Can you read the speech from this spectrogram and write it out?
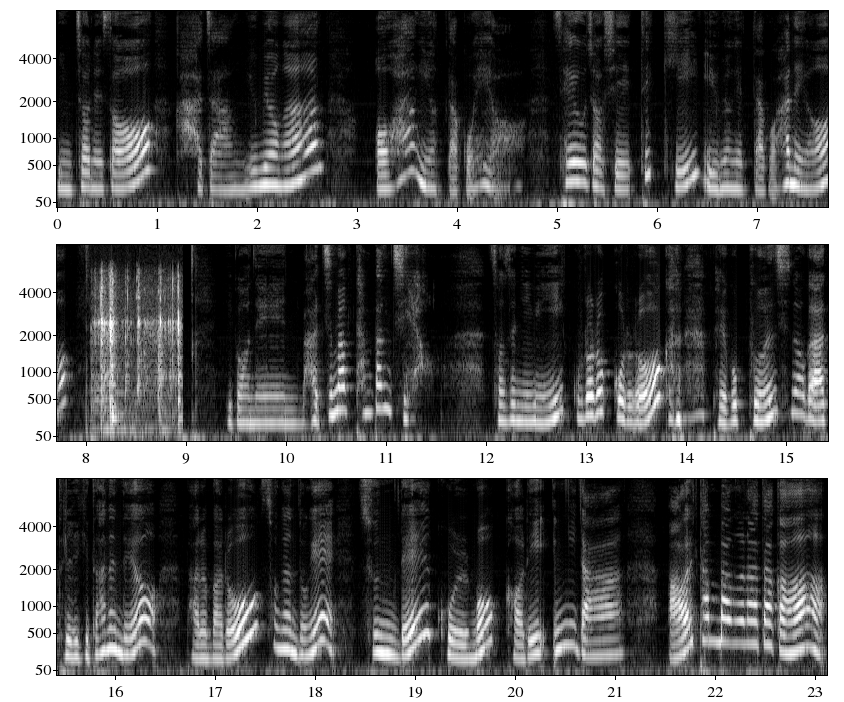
인천에서 가장 유명한 어항이었다고 해요. 새우젓이 특히 유명했다고 하네요. 이번엔 마지막 탐방지예요. 선생님이 꾸르륵 꾸르륵 배고픈 신호가 들리기도 하는데요. 바로바로 송현동의 순대 골목 거리입니다. 마을 탐방을 하다가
